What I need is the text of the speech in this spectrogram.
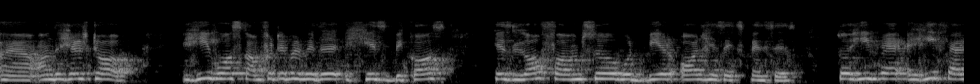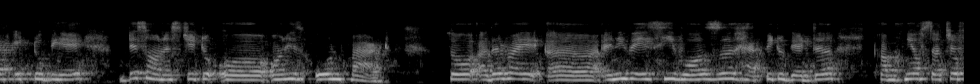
uh, on the hilltop. He was comfortable with his because his law firms uh, would bear all his expenses. So he he felt it to be a dishonesty to uh, on his own part. So otherwise, uh, anyways, he was happy to get the company of such a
